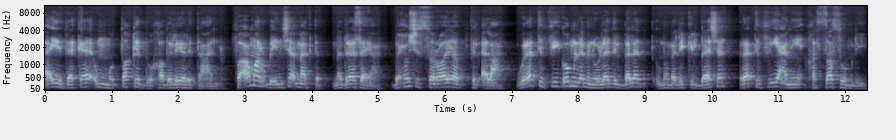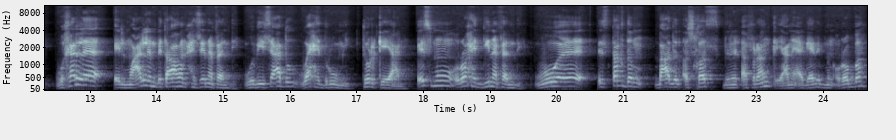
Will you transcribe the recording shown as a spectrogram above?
أي ذكاء متقد وقابلية للتعلم. فأمر بإنشاء مكتب مدرسة يعني بحوش السرايا في القلعة ورتب فيه جملة من ولاد البلد ومماليك الباشا رتب فيه يعني خصصهم ليه وخلى المعلم بتاعهم حسين أفندي وبيساعده واحد رومي تركي يعني اسمه روح الدين أفندي واستخدم بعض الأشخاص من الأفرنك يعني أجانب من أوروبا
